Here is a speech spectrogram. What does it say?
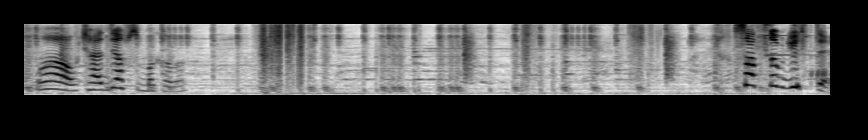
Wow kendi yapsın bakalım. Sattım gitti.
